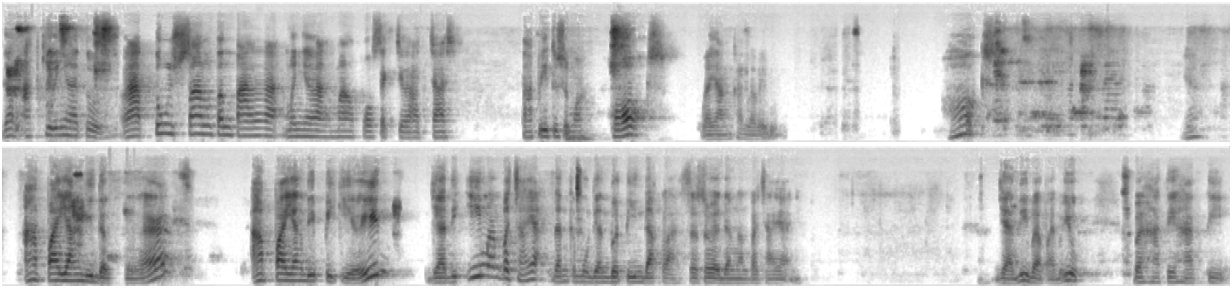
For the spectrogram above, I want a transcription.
Dan akhirnya tuh ratusan tentara menyerang Mapolsek Ciracas. Tapi itu semua hoax. Bayangkan Bapak Ibu. Hoax. Ya. Apa yang didengar, apa yang dipikirin, jadi iman percaya dan kemudian bertindaklah sesuai dengan percayanya. Jadi Bapak Ibu, yuk berhati-hati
